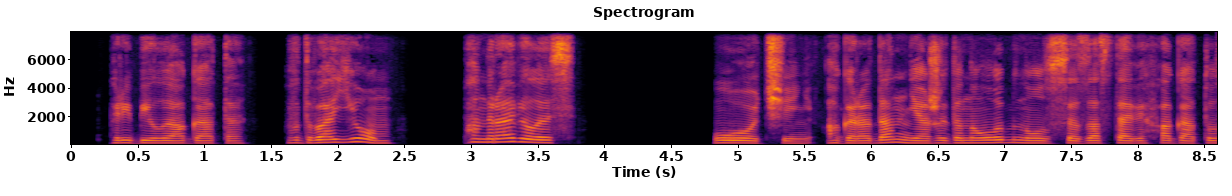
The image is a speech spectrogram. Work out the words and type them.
— прибила Агата. «Вдвоем? Понравилось?» «Очень», — а Городан неожиданно улыбнулся, заставив Агату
